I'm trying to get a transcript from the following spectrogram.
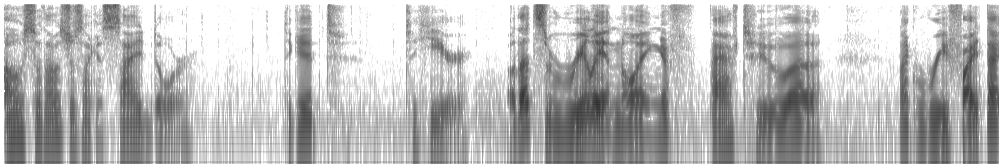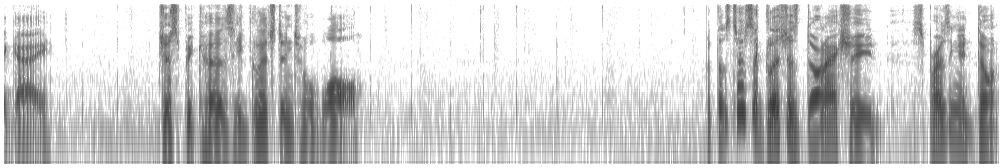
Oh, so that was just like a side door to get to here. Oh, that's really annoying if I have to, uh, like, refight that guy just because he glitched into a wall. But those types of glitches don't actually, surprisingly, don't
